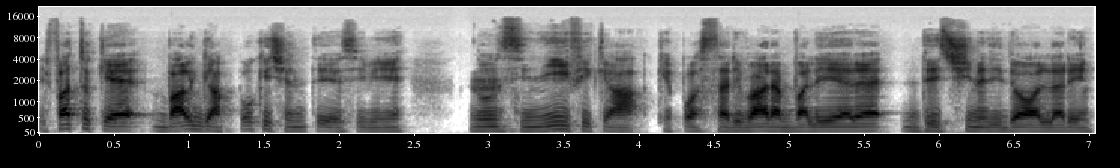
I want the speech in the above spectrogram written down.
Il fatto che valga pochi centesimi non significa che possa arrivare a valere decine di dollari.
